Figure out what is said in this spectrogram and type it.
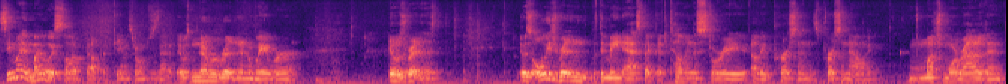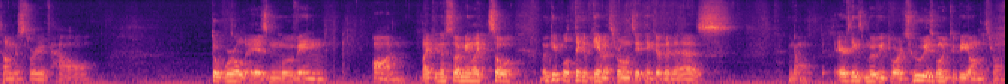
See, my, my always thought about like, Game of Thrones was that it was never written in a way where it was written as. It was always written with the main aspect of telling the story of a person's personality, much more rather than telling the story of how the world is moving on. Like, you know, so I mean, like, so when people think of Game of Thrones, they think of it as, you know, everything's moving towards who is going to be on the throne.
